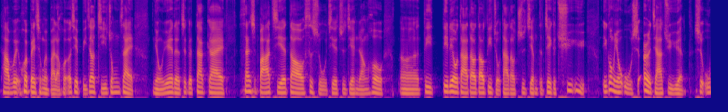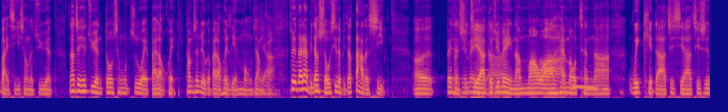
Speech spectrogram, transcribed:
它会会被称为百老汇，而且比较集中在纽约的这个大概三十八街到四十五街之间，然后呃第第六大道到第九大道之间的这个区域，一共有五十二家剧院，是五百席以上的剧院。那这些剧院都称之为百老汇，他们甚至有个百老汇联盟这样子。所以大家比较熟悉的比较大的戏，呃。悲惨世界啊，歌剧魅影啊，猫啊，Hamilton 啊，Wicked 啊，这些啊，其实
